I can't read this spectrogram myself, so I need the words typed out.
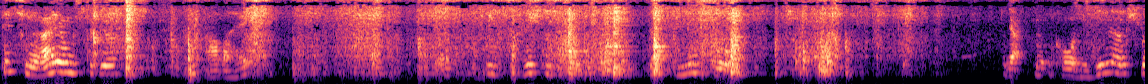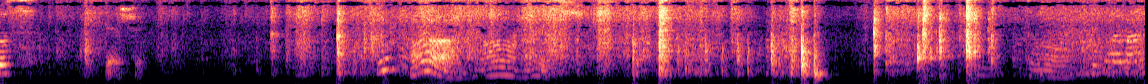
Bisschen reinigungsbedürftig, aber hey, das ist richtig so. Das muss so. Ja, mit einem großen DIN-Anschluss. Sehr schön. Super. Oh, herrlich. So, jetzt gucken wir mal.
